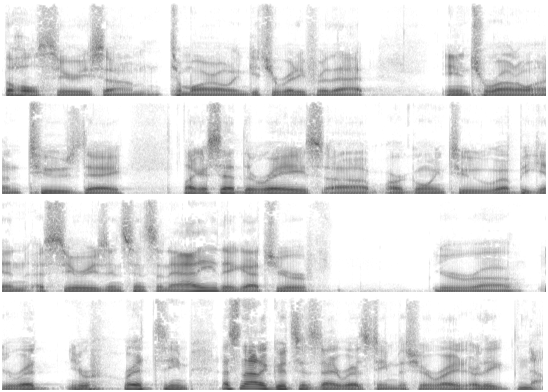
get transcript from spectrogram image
the whole series um, tomorrow and get you ready for that in Toronto on Tuesday. Like I said, the Rays uh, are going to uh, begin a series in Cincinnati. They got your your uh, your red your red team. That's not a good Cincinnati Reds team this year, right? Are they No,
